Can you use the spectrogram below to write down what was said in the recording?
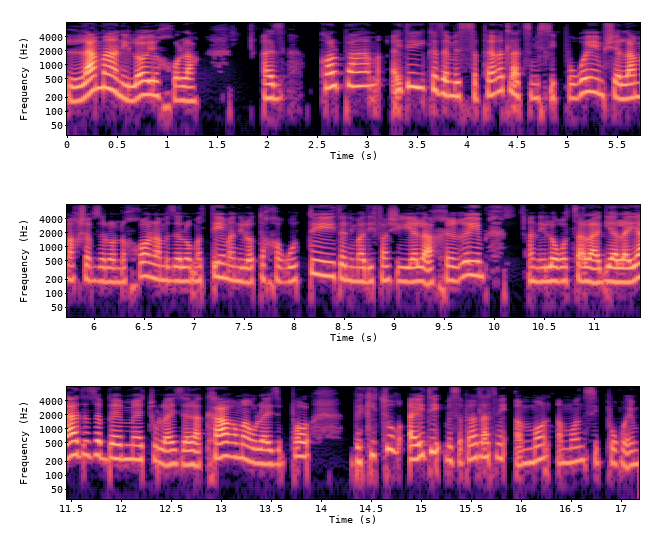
למה אני לא יכולה. אז כל פעם הייתי כזה מספרת לעצמי סיפורים של למה עכשיו זה לא נכון, למה זה לא מתאים, אני לא תחרותית, אני מעדיפה שיהיה לאחרים, אני לא רוצה להגיע ליעד הזה באמת, אולי זה לקרמה, אולי זה פה. בקיצור, הייתי מספרת לעצמי המון המון סיפורים.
